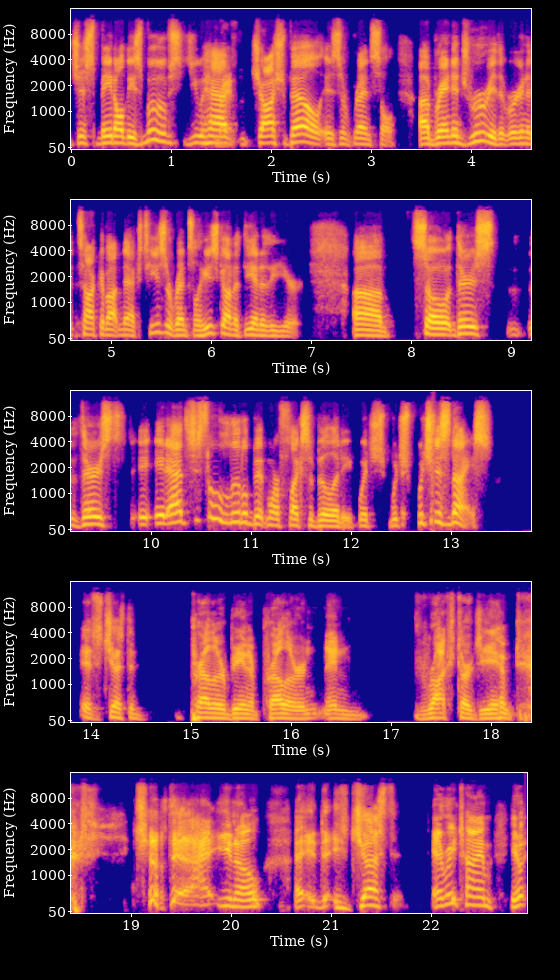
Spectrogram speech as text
just made all these moves, you have Right. Josh Bell is a rental. Uh, Brandon Drury that we're going to talk about next. He's a rental. He's gone at the end of the year. Um, so there's there's it, adds just a little bit more flexibility, which which which is nice. It's just a Preller being a Preller and, and Rockstar GM, dude. just I, you know, it's just every time you know,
